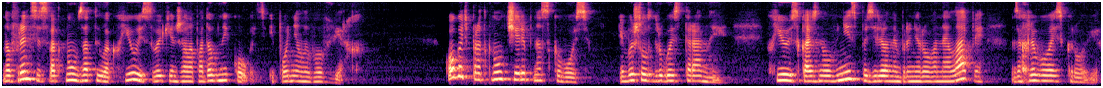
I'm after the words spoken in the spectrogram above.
но Фрэнсис воткнул в затылок Хью и свой кинжалоподобный коготь и поднял его вверх. Коготь проткнул череп насквозь и вышел с другой стороны. Хью скользнул вниз по зеленой бронированной лапе, захлебываясь кровью.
